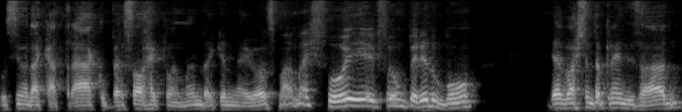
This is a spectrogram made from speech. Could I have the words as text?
por cima da catraca, o pessoal reclamando daquele negócio, mas, mas foi, foi um período bom, de bastante aprendizado.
